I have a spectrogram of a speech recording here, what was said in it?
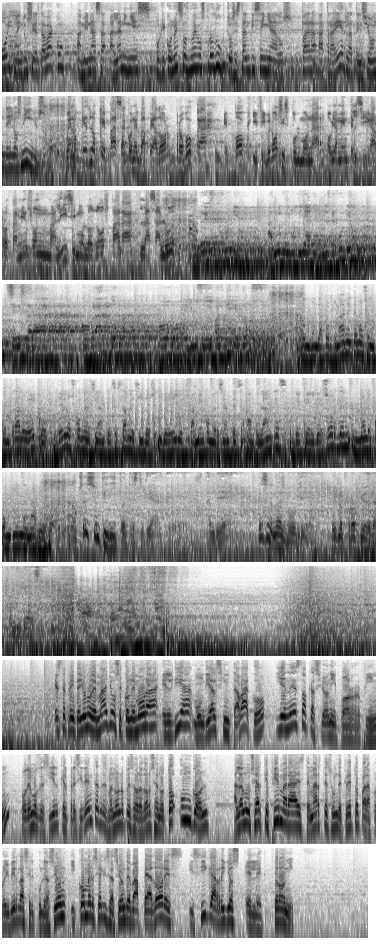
Hoy la industria del tabaco amenaza a la niñez porque con estos nuevos productos están diseñados para atraer la atención de los niños. Bueno, ¿qué es lo que pasa con el vapeador? Provoca EPOC y fibrosis pulmonar. Obviamente el cigarro también son malísimos los dos para la salud. El 3 de junio al último día del mes de junio se estará cobrando por el uso de parquímetros. En donde afortunadamente hemos encontrado eco de los comerciantes establecidos y de ellos también comerciantes ambulantes de que el desorden no le conviene a nadie. Pues es un tirito entre estudiantes también. Eso no es bullying, es lo propio de la convivencia. Este 31 de mayo se conmemora el Día Mundial sin Tabaco y en esta ocasión y por fin podemos decir que el presidente Andrés Manuel López Obrador se anotó un gol al anunciar que firmará este martes un decreto para prohibir la circulación y comercialización de vapeadores y cigarrillos electrónicos.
